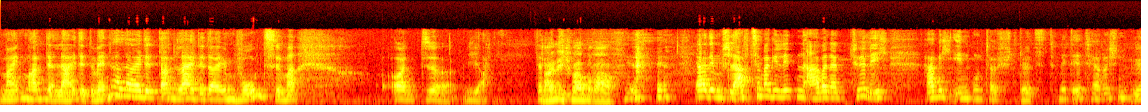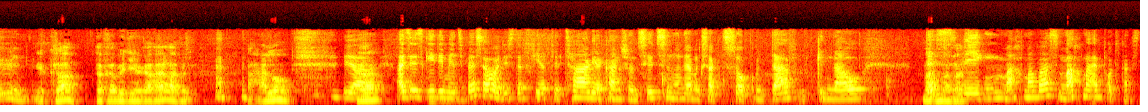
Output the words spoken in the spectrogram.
mein Mann, der leidet. Wenn er leidet, dann leidet er im Wohnzimmer. Und äh, ja. Nein, ich war brav. er hat im Schlafzimmer gelitten, aber natürlich habe ich ihn unterstützt mit ätherischen Ölen. Ja klar, dafür habe ich dich ja geheiratet. Na, hallo? Ja. Ja. also es geht ihm jetzt besser. Heute ist der vierte Tag, er kann schon sitzen und wir haben gesagt, so, und da genau Mach mal deswegen mach mal was, mach mal einen Podcast.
